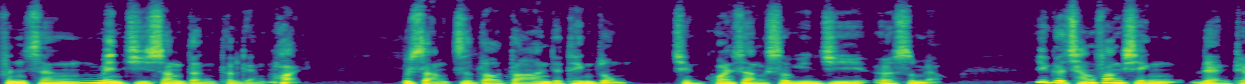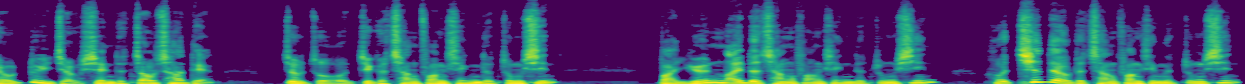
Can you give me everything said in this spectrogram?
分成面积相等的两块，不想知道答案的听众，请关上收音机二十秒。一个长方形两条对角线的交叉点，叫做这个长方形的中心。把原来的长方形的中心和切掉的长方形的中心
